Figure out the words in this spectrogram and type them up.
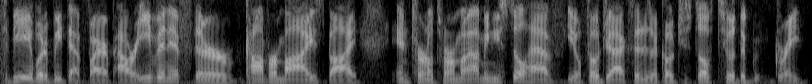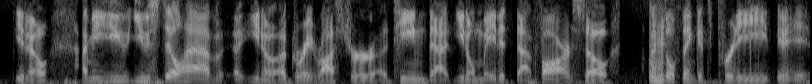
to be able to beat that firepower, even if they're compromised by internal turmoil. I mean, you still have you know Phil Jackson as a coach. You still have two of the great you know i mean you you still have uh, you know a great roster a team that you know made it that far so I still think it's pretty. It,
